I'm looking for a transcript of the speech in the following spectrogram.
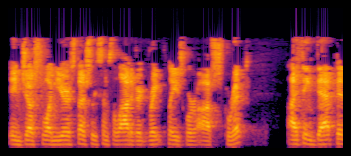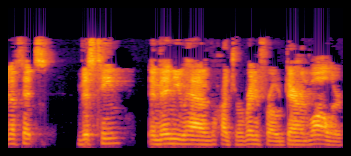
in just one year, especially since a lot of their great plays were off script. I think that benefits this team. And then you have Hunter Renfrow, Darren Waller,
